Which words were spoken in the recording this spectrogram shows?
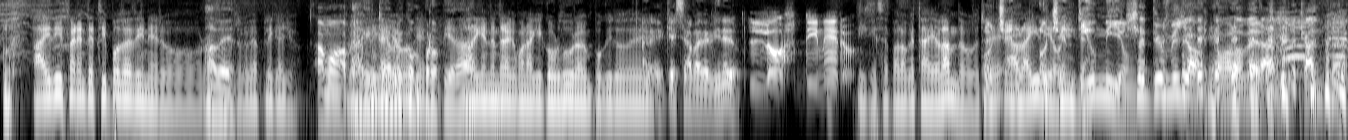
hay diferentes tipos de dinero. Rafa, ver. Te lo voy a explicar yo. Vamos a ver. Alguien que hable con propiedad. Alguien tendrá que poner aquí cordura y un poquito de. que sabe de dinero. Los dineros. Y que sepa lo que estáis hablando. Que Ochen- habláis de 81 oídas. millones. 81 millones, como lo verás, me encanta.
